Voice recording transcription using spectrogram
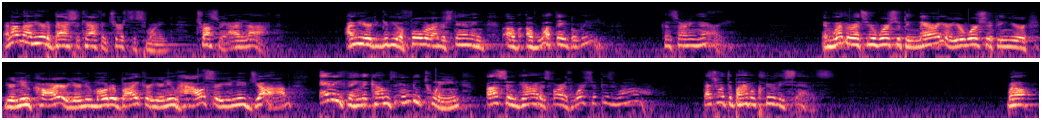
And I'm not here to bash the Catholic Church this morning. Trust me, I'm not. I'm here to give you a fuller understanding of, of what they believe concerning Mary. And whether it's you're worshiping Mary or you're worshiping your, your new car or your new motorbike or your new house or your new job, anything that comes in between us and God as far as worship is wrong. That's what the Bible clearly says. Well,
